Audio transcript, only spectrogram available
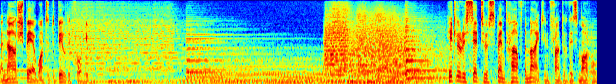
and now Speer wanted to build it for him. Hitler is said to have spent half the night in front of this model.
